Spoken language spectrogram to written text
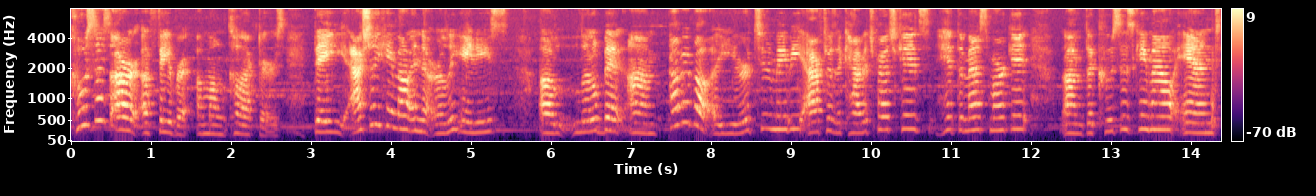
Koosas are a favorite among collectors. They actually came out in the early 80s a little bit, um, probably about a year or two maybe after the Cabbage Patch Kids hit the mass market, um, the Koosas came out and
